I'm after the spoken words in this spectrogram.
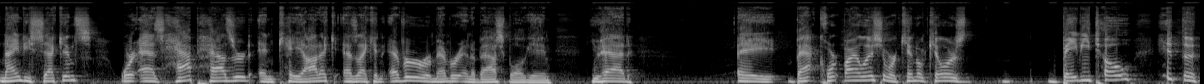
90 seconds were as haphazard and chaotic as I can ever remember in a basketball game. You had a backcourt violation where Kyndall Keller's baby toe hit the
